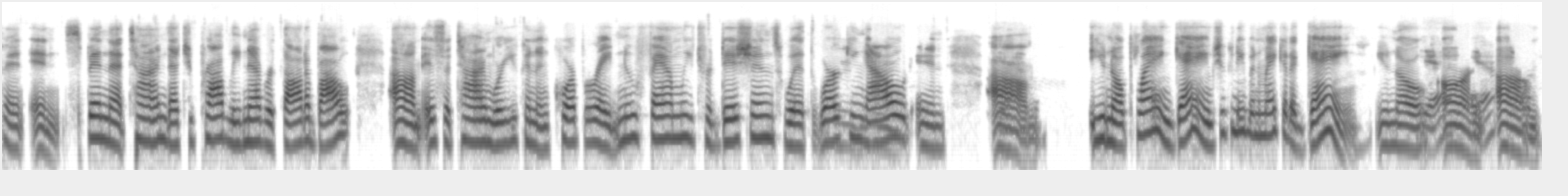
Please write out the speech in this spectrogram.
and, and spend that time that you probably never thought about. Um, it's a time where you can incorporate new family traditions with working mm-hmm. out and um, yeah. you know playing games. You can even make it a game, you know, yeah, on yeah. um,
